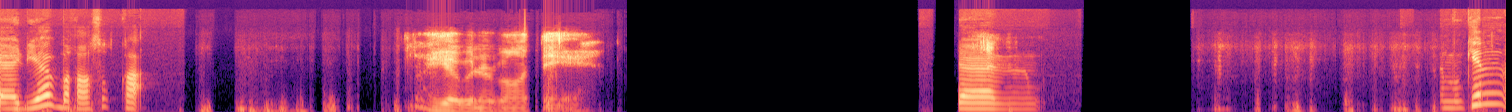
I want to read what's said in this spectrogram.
ya dia bakal suka. Iya bener banget nih. Dan mungkin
